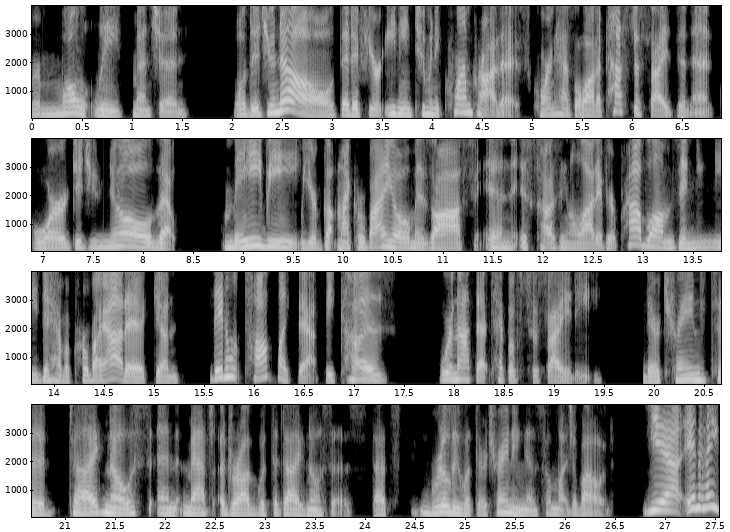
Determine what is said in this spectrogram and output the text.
remotely mention, well, did you know that if you're eating too many corn products, corn has a lot of pesticides in it? Or did you know that maybe your gut microbiome is off and is causing a lot of your problems and you need to have a probiotic? And they don't talk like that because we're not that type of society. They're trained to diagnose and match a drug with the diagnosis. That's really what their training is so much about. Yeah, and I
